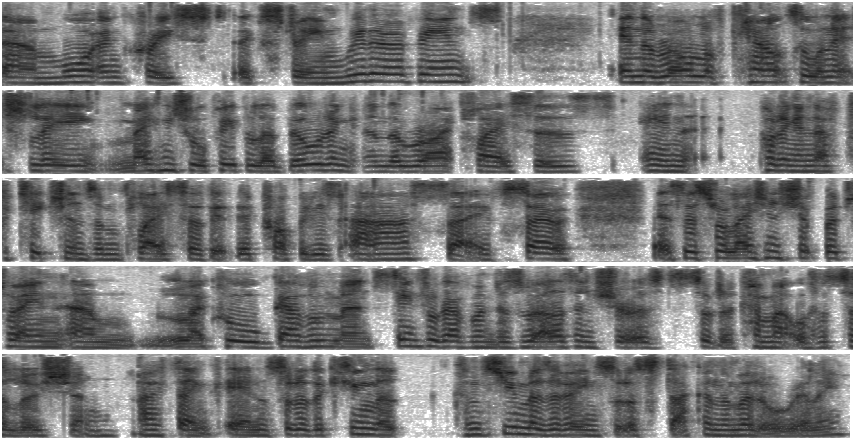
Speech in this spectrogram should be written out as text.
um, more increased extreme weather events and the role of council in actually making sure people are building in the right places and putting enough protections in place so that their properties are safe. So it's this relationship between um, local government, central government, as well as insurers sort of come up with a solution, I think, and sort of the cumulative consumers are being sort of stuck in the middle, really.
